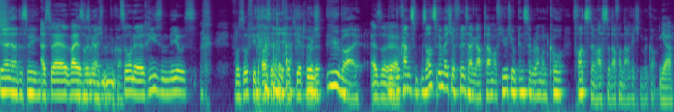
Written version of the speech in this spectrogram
Ja, ja, deswegen. Also war, war ja so eine, so eine riesen News, wo so viel draus interpretiert ja, wurde. Überall. Also, du, ja. du kannst sonst irgendwelche Filter gehabt haben auf YouTube, Instagram und Co. Trotzdem hast du davon Nachrichten bekommen. Ja.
